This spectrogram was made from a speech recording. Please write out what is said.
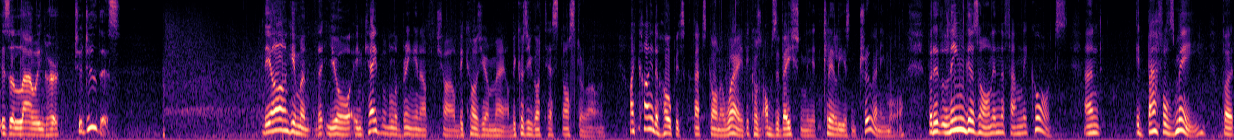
is allowing her to do this. The argument that you're incapable of bringing up a child because you're male, because you've got testosterone, I kind of hope it's, that's gone away because observationally it clearly isn't true anymore. But it lingers on in the family courts. And it baffles me, but,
